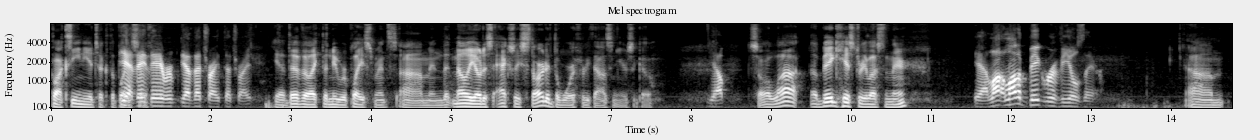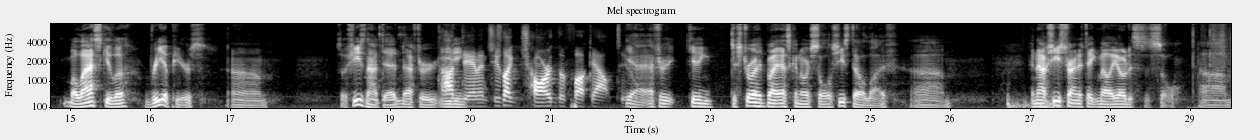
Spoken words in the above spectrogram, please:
Gloxinia took the yeah, place. they of- they were yeah, that's right, that's right. yeah, they're the, like the new replacements. Um, and that Meliodas actually started the war three thousand years ago. Yep. So a lot, a big history lesson there. Yeah, a lot, a lot of big reveals there. Um, Melascula reappears. Um, so she's not dead after God eating. damn it, she's like charred the fuck out too. Yeah, after getting destroyed by Escanor's soul, she's still alive. Um, and now she's trying to take Meliodas' soul. Um,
